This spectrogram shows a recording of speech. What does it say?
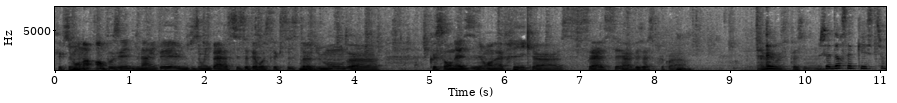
effectivement, on a imposé une binarité, une vision hyper cis hétérosexiste euh, Mm. du monde, euh, que ce soit en Asie ou en Afrique, euh, c'est assez euh, désastreux quoi. Mm. Et même Euh, aux États-Unis. J'adore cette question.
